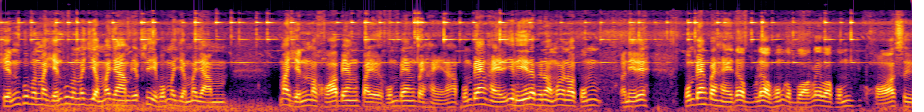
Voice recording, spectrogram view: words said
เห็นผู้เพิ่นมาเห็นผู้เพิ่นมาเยี่ยมมายามเอฟซีผมมาเยี่ยมมายาม มาเห็นมาขอแบ่งไปเออผมแบ่งไปให้นะครับผมแบ่งให้อีหลีแล้วพี่น้องไม่น้อยผมอันนี้ด้ผมแบ่งไปให้แล้วแล้วผมก็บอกเลยว่าผมขอซื้อ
